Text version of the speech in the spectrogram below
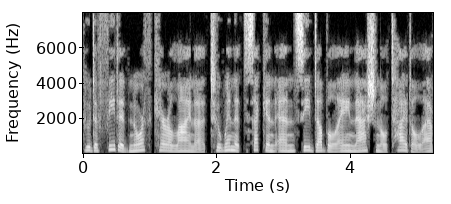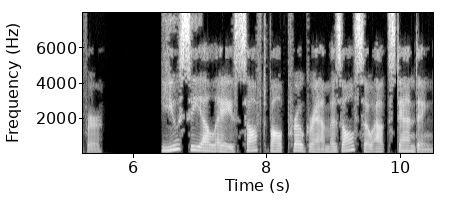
who defeated North Carolina to win its second NCAA national title ever. UCLA's softball program is also outstanding.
